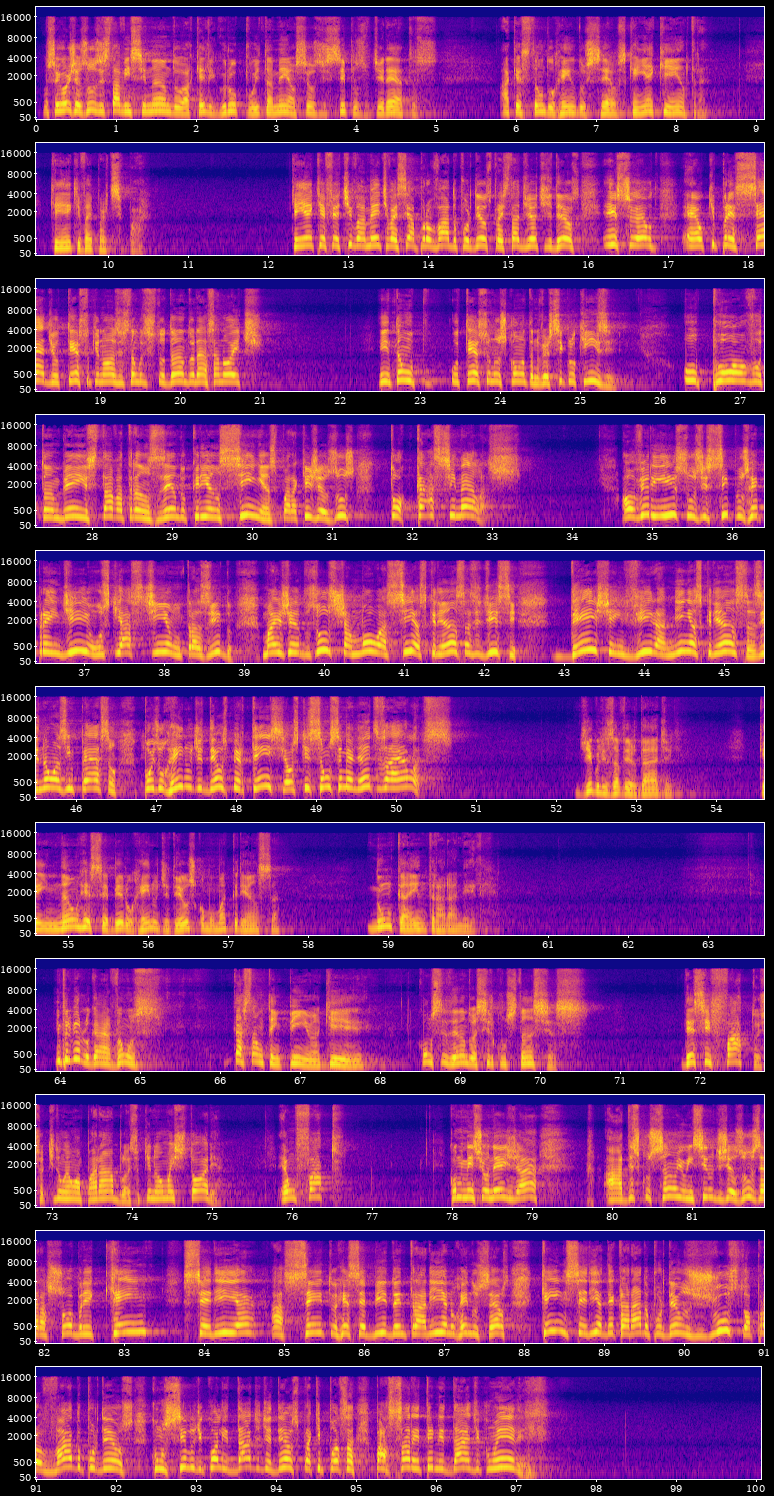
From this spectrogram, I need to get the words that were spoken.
o Senhor Jesus estava ensinando aquele grupo e também aos seus discípulos diretos a questão do reino dos céus: quem é que entra? Quem é que vai participar? Quem é que efetivamente vai ser aprovado por Deus para estar diante de Deus? Isso é o, é o que precede o texto que nós estamos estudando nessa noite. Então, o, o texto nos conta, no versículo 15: o povo também estava trazendo criancinhas para que Jesus tocasse nelas. Ao verem isso, os discípulos repreendiam os que as tinham trazido, mas Jesus chamou a si as crianças e disse: Deixem vir a minhas crianças e não as impeçam, pois o reino de Deus pertence aos que são semelhantes a elas. Digo-lhes a verdade: quem não receber o reino de Deus como uma criança, nunca entrará nele. Em primeiro lugar, vamos gastar um tempinho aqui considerando as circunstâncias desse fato. Isso aqui não é uma parábola, isso aqui não é uma história, é um fato. Como mencionei já, a discussão e o ensino de Jesus era sobre quem seria aceito, recebido, entraria no reino dos céus, quem seria declarado por Deus justo, aprovado por Deus, com o selo de qualidade de Deus, para que possa passar a eternidade com Ele.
